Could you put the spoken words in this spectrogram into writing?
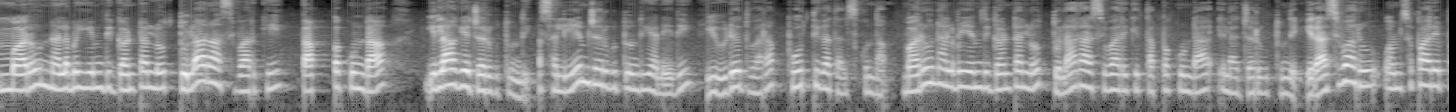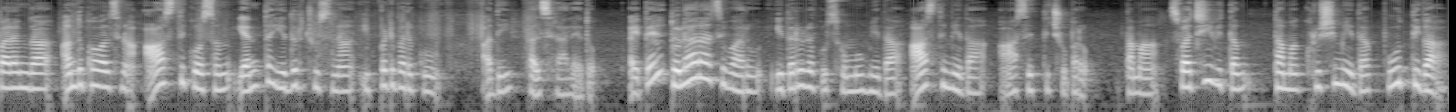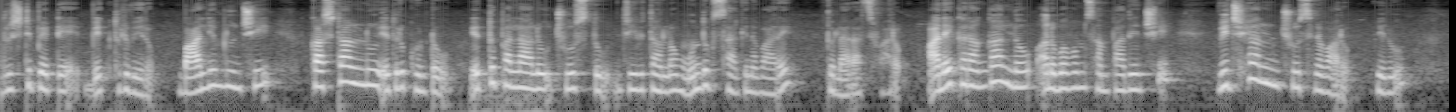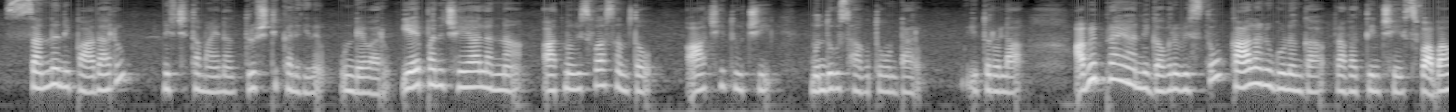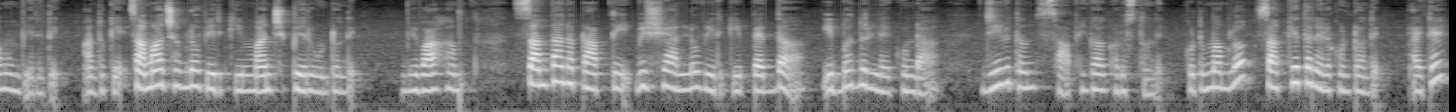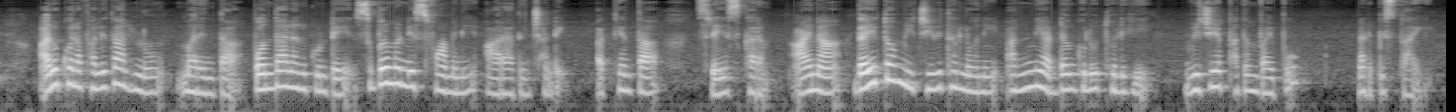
మరో నలభై ఎనిమిది గంటల్లో తులారాశి వారికి తప్పకుండా ఇలాగే జరుగుతుంది. అసలు ఏం జరుగుతుంది అనేది ఈ వీడియో ద్వారా పూర్తిగా తెలుసుకుందాం. మరో నలభై ఎనిమిది గంటల్లో తులారాశి వారికి తప్పకుండా ఇలా జరుగుతుంది. ఈ రాశి వారు వంశపార్యపరంగా అందుకోవాల్సిన ఆస్తి కోసం ఎంత ఎదురు చూసినా ఇప్పటి వరకు అది కలిసి రాలేదు. అయితే తులారాశి వారు ఇతరులకు సొమ్ము మీద ఆస్తి మీద ఆసక్తి చూపరు. తమ స్వజీవితం తమ కృషి మీద పూర్తిగా దృష్టి పెట్టే వ్యక్తులు వీరు. బాల్యం నుంచి కష్టాలను ఎదుర్కొంటూ ఎత్తుపల్లాలు చూస్తూ జీవితంలో ముందుకు సాగిన వారే తులారాశి వారు అనేక రంగాల్లో అనుభవం సంపాదించి విజయాలను చూసిన వారు. వీరు సన్నని పాదాలు నిశ్చితమైన దృష్టి కలిగిన ఉండేవారు. ఏ పని చేయాలన్న ఆత్మవిశ్వాసంతో ఆచితూచి ముందుకు సాగుతూ ఉంటారు. ఇతరుల అభిప్రాయాన్ని గౌరవిస్తూ కాలానుగుణంగా ప్రవర్తించే స్వభావం వీరిది. అందుకే సమాజంలో వీరికి మంచి పేరు ఉంటుంది. వివాహం సంతాన ప్రాప్తి విషయాల్లో వీరికి పెద్ద ఇబ్బందులు లేకుండా జీవితం సాఫీగా గడుస్తుంది. కుటుంబంలో సఖ్యత నెలకొంటోంది. అయితే అనుకూల ఫలితాలను మరింత పొందాలనుకుంటే సుబ్రహ్మణ్య స్వామిని ఆరాధించండి. అత్యంత శ్రేయస్కరం. ఆయన దయతో మీ జీవితంలోని అన్ని అడ్డంకులు తొలగి విజయపదం వైపు నడిపిస్తాయి.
